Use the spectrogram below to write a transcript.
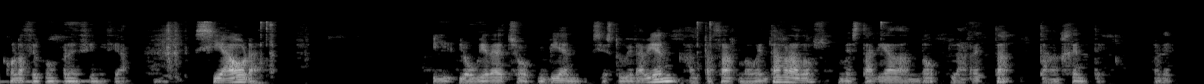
con la circunferencia inicial. Si ahora y lo hubiera hecho bien si estuviera bien, al trazar 90 grados me estaría dando la recta tangente. ¿vale?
